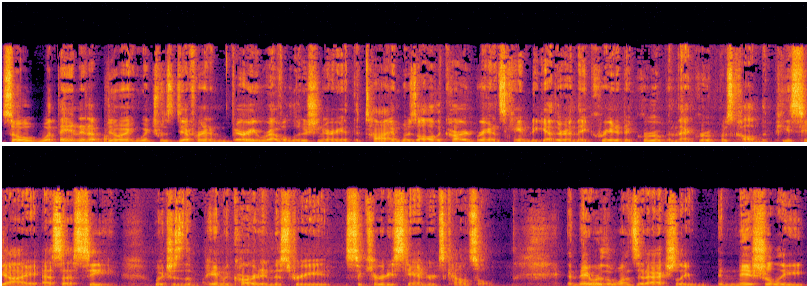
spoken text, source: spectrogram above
So what they ended up doing, which was different and very revolutionary at the time, was all the card brands came together and they created a group, and that group was called the PCI SSC, which is the Payment Card Industry Security Standards Council. And they were the ones that actually initially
